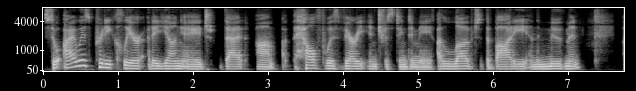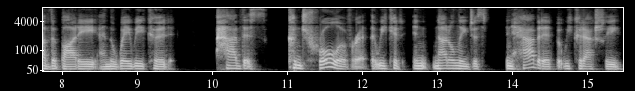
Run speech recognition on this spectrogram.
So I was pretty clear at a young age that um, health was very interesting to me. I loved the body and the movement of the body and the way we could have this control over it, that we could in, not only just inhabit it, but we could actually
